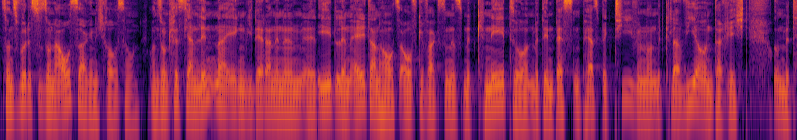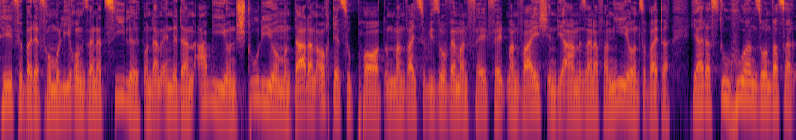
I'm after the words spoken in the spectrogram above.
Sonst würdest du so eine Aussage nicht raushauen. Und so ein Christian Lindner irgendwie, der dann in einem äh, edlen Elternhaus aufgewachsen ist, mit Knete und mit den besten Perspektiven und mit Klavierunterricht und mit Hilfe bei der Formulierung seiner Ziele und am Ende dann Abi und Studium und da dann auch der Support und man weiß sowieso, wenn man fällt, fällt man weich in die Arme seiner Familie und so weiter. Ja, dass du Hurensohn was er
